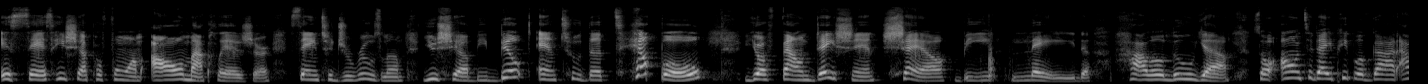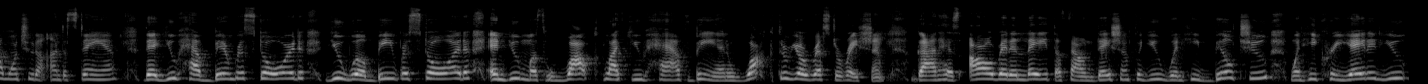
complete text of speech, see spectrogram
It says, He shall perform all my pleasure, saying to Jerusalem, You shall be built, and to the temple your foundation shall be laid. Hallelujah. So, on today, people of God, I want you to understand that you have been restored, you will be restored, and you must walk like you have been. Walk through your restoration. God God has already laid the foundation for you when He built you, when He created you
